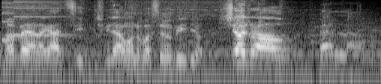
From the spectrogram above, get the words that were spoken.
Va bene ragazzi, ci vediamo nel prossimo video. Ciao ciao! Bella!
